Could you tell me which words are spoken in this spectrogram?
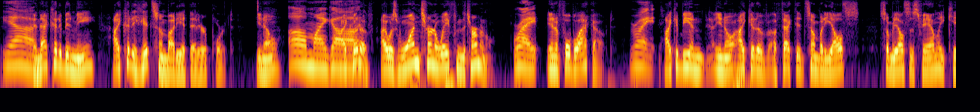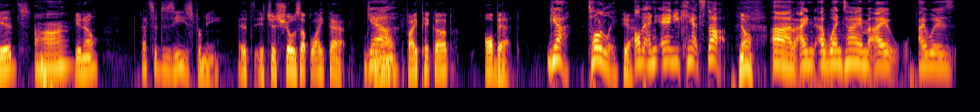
yeah And that could have been me. I could have hit somebody at that airport. You know, oh my god I could have. I was one turn away from the terminal right in a full blackout. right I could be in, you know, I could have affected somebody else, somebody else's family, kids. Uh Uh-huh. You know, that's a disease for me. It it just shows up like that. you Yeah. know? If I pick up, all bad. Yeah, totally. Yeah. All, and, and you can't stop. No. Um, I uh, one time I I was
